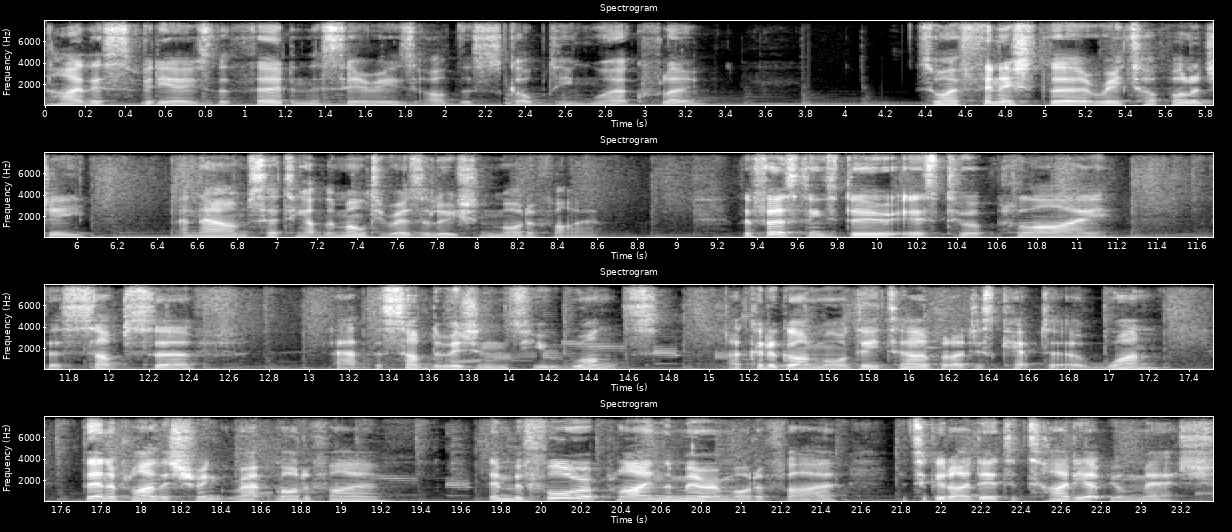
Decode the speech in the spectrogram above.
Hi, this video is the third in the series of the sculpting workflow. So I've finished the retopology and now I'm setting up the multi-resolution modifier. The first thing to do is to apply the subsurf at the subdivisions you want. I could have gone more detailed but I just kept it at 1. Then apply the shrink wrap modifier. Then before applying the mirror modifier, it's a good idea to tidy up your mesh.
